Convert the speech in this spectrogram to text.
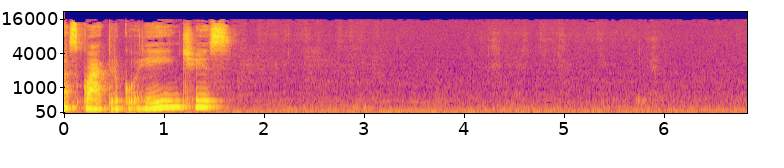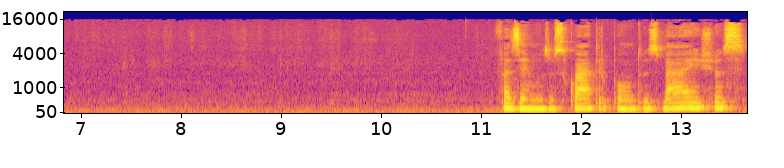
As quatro correntes. Fazemos os quatro pontos baixos.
